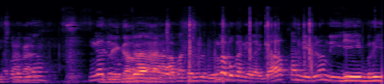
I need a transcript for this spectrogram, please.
apa lo bilang? Enggak bukan, Enggak, apa tadi lu bilang? enggak bukan ilegal kan dia bilang di Diberi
